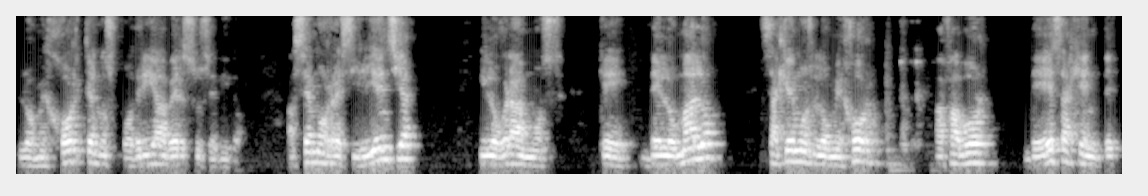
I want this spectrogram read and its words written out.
lo mejor que nos podría haber sucedido. Hacemos resiliencia y logramos que de lo malo saquemos lo mejor a favor de esa gente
